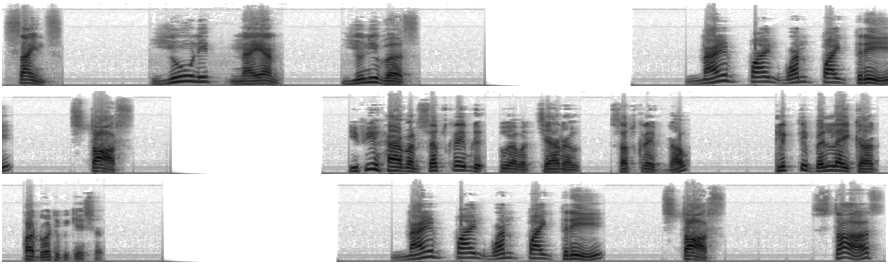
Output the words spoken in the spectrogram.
Science Unit 9 Universe 9.1.3 Stars If you haven't subscribed to our channel, subscribe now. Click the bell icon for notification. 9.1.3 Stars Stars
